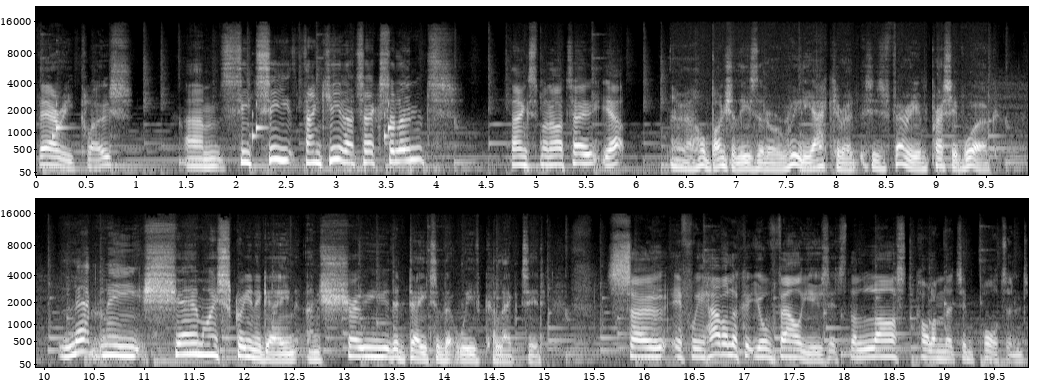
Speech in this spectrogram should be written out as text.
very close. Um, Sitsi, thank you. That's excellent. Thanks, Monato. Yep. There are a whole bunch of these that are really accurate. This is very impressive work. Let me share my screen again and show you the data that we've collected. So if we have a look at your values, it's the last column that's important.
